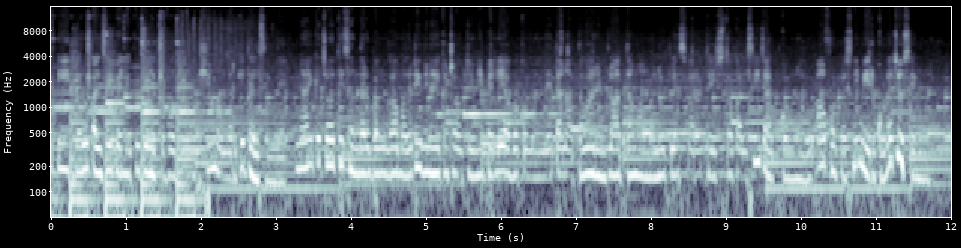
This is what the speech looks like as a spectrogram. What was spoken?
త్రిపాఠి ఇద్దరు కలిసి పెళ్ళికి వెళ్ళిపోతున్న విషయం అందరికీ తెలిసిందే. వినాయక చవితి సందర్భంగా మొదటి వినాయక చవితిని పెళ్ళి అవ్వకముందే తన అత్తవారింట్లో అత్తమామలు ప్లస్ వరం తేజ్తో కలిసి జరుపుకున్నారు. ఆ ఫొటోస్ని మీరు కూడా చూసేయండి.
